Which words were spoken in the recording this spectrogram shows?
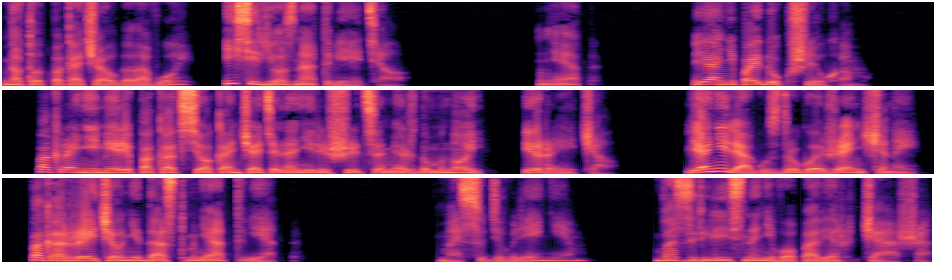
но тот покачал головой и серьезно ответил. «Нет, я не пойду к шлюхам. По крайней мере, пока все окончательно не решится между мной и Рэйчел. Я не лягу с другой женщиной, пока Рэйчел не даст мне ответ». Мы с удивлением воззрились на него поверх чашек.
